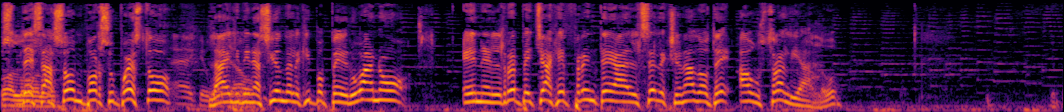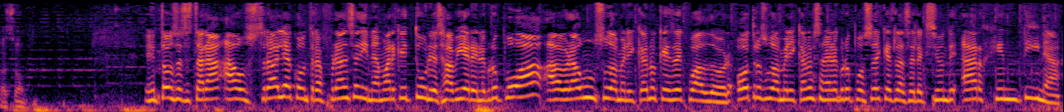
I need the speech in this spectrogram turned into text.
de sazón, por supuesto, la eliminación del equipo peruano en el repechaje frente al seleccionado de Australia. ¿Qué pasó? Entonces estará Australia contra Francia, Dinamarca y Túnez. Javier, en el grupo A habrá un sudamericano que es Ecuador. Otro sudamericano estará en el grupo C, que es la selección de Argentina.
